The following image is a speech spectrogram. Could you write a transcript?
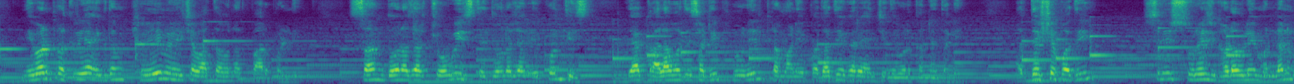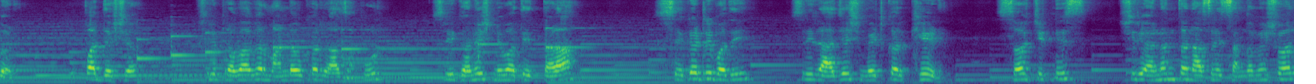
निवड प्रक्रिया एकदम खेळीमेळीच्या वातावरणात पार पडली. सन दोन हजार चोवीस ते दोन हजार एकोणतीस या कालावधीसाठी पुढील प्रमाणे पदाधिकारी यांची निवड करण्यात आली. अध्यक्षपदी श्री सुरेश घडवले मंडणगड उपाध्यक्ष श्री प्रभाकर मांडवकर राजापूर श्री गणेश निवाते तळा सेक्रेटरीपदी श्री राजेश मेटकर खेड सरचिटणीस श्री अनंत नासरे संगमेश्वर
